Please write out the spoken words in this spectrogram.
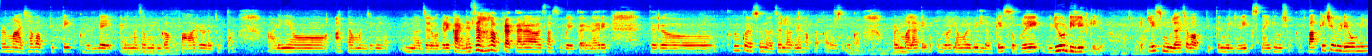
पण माझ्या बाबतीत ते घडलं आहे आणि माझा मुलगा फार रडत होता. आणि आता म्हणजे मी नजर वगैरे काढण्याचा हा प्रकार सासूबाई करणार आहेत. तर खरोखर असं नजर लागणे हा प्रकार असतो का? पण मला ते ओरडल्यामुळे मी लगेच सगळे व्हिडिओ डिलीट केले. ॲटलिस्ट मुलाच्या बाबतीत तर मी रिक्स नाही घेऊ शकत. बाकीचे व्हिडिओ मी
